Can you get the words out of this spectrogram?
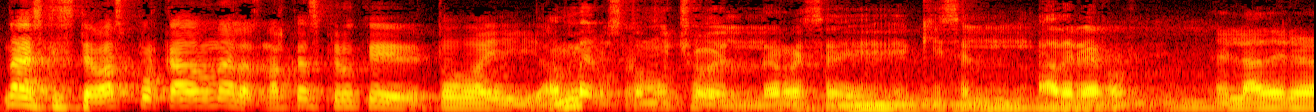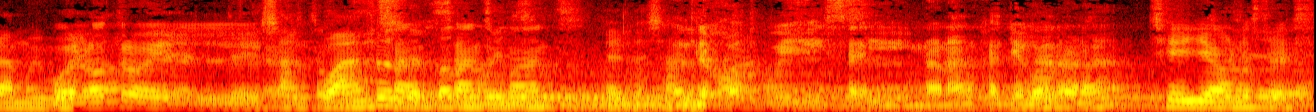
No, es que si te vas por cada una de las marcas, creo que todo hay. A mí me gustó mucho el RSX, el Adder Error. El Ladder era muy O bueno. el otro, el, de San Juan. San, San. El de San El de. Hot Wheels, el naranja llegó, ¿verdad? Sí, llevan los tres.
